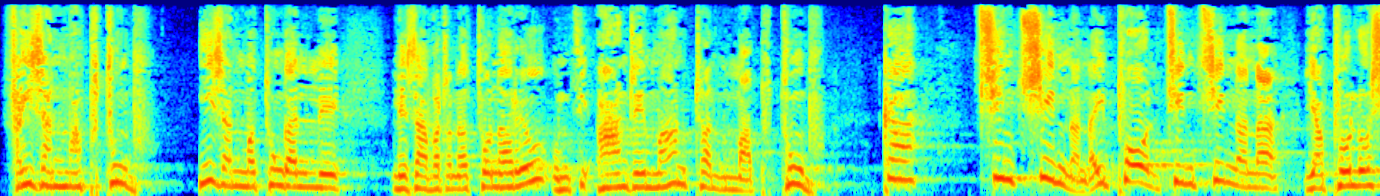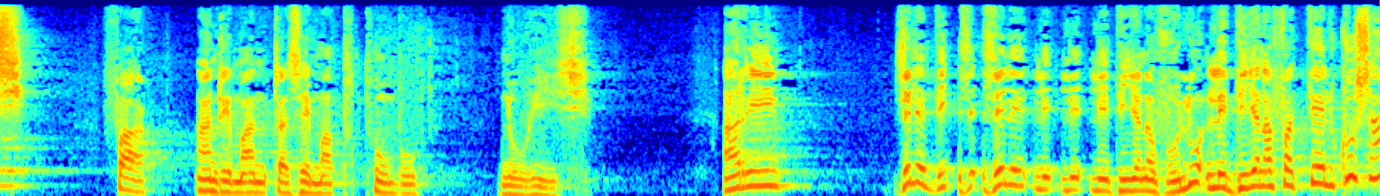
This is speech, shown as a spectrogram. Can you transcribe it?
Fa iza no mampitombo? Iza no matonga an'le le zavatra nataonareo ho mity? Andriamanitra no mampitombo. Ka tsinotsinona na i Paoly, tsinotsinona na i Apolosy fa Andriamanitra zay mampitombo no izy. Ary zay le zay le le le dingana voalohany, le dingana fahatelo kosa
